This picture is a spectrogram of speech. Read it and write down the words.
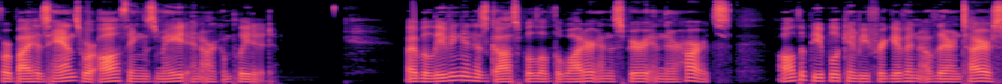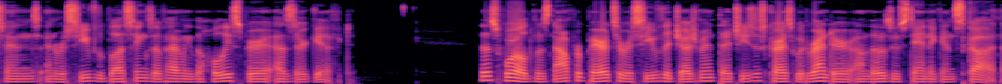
for by his hands were all things made and are completed. By believing in his gospel of the water and the Spirit in their hearts, all the people can be forgiven of their entire sins and receive the blessings of having the Holy Spirit as their gift. This world was now prepared to receive the judgment that Jesus Christ would render on those who stand against God.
